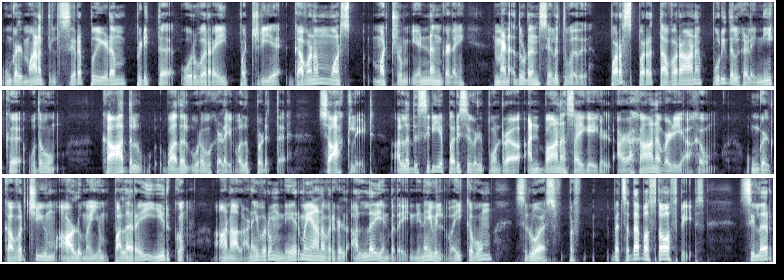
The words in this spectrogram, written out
உங்கள் மனத்தில் சிறப்பு இடம் பிடித்த ஒருவரை பற்றிய கவனம் மற்றும் எண்ணங்களை மனதுடன் செலுத்துவது பரஸ்பர தவறான புரிதல்களை நீக்க உதவும். காதல் வதல் உறவுகளை வலுப்படுத்த சாக்லேட் அல்லது சிறிய பரிசுகள் போன்ற அன்பான சைகைகள் அழகான வழியாகவும் உங்கள் கவர்ச்சியும் ஆளுமையும் பலரை ஈர்க்கும். ஆனால் அனைவரும் நேர்மையானவர்கள் அல்ல என்பதை நினைவில் வைக்கவும் சிலர்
